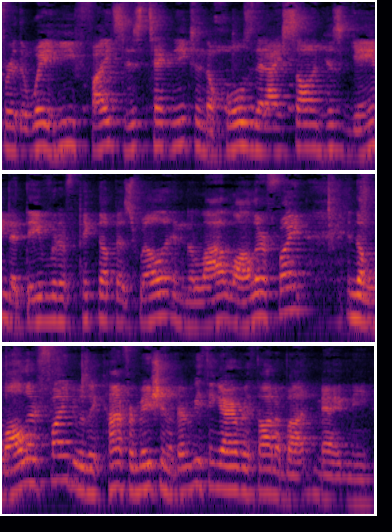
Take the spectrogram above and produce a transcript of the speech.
for the way he fights, his techniques, and the holes that I saw in his game that they would have picked up as well in the Lawler fight in the Lawler fight, it was a confirmation of everything I ever thought about Magny.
